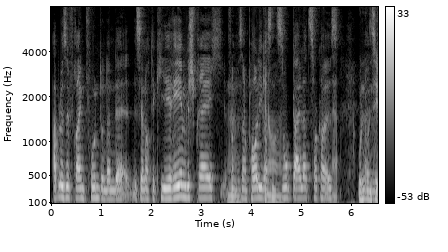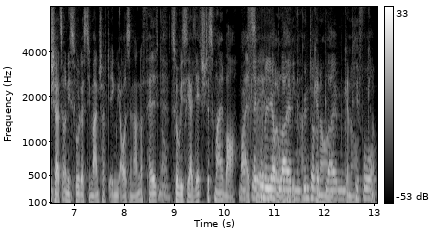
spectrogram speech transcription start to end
ablösefreien Pfund und dann der, ist ja noch der Kieré im Gespräch von St. Pauli, was genau, ein ja. so geiler Zocker ist. Ja. Und Also- uns ist ja jetzt auch nicht so, dass die Mannschaft irgendwie auseinanderfällt, Genau. so wie sie ja letztes Mal war. Marc Flecken sie will ja bleiben, Günther kamen. wird bleiben, genau, genau.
